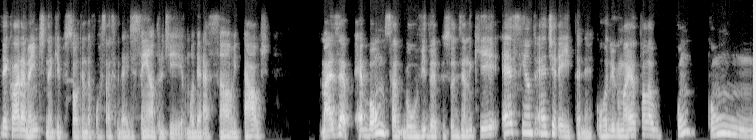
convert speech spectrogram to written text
vê claramente né, que o pessoal tenta forçar essa ideia de centro, de moderação e tal. Mas é, é bom saber, ouvir da pessoa dizendo que é centro, é direita, né? O Rodrigo Maia fala com, com,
